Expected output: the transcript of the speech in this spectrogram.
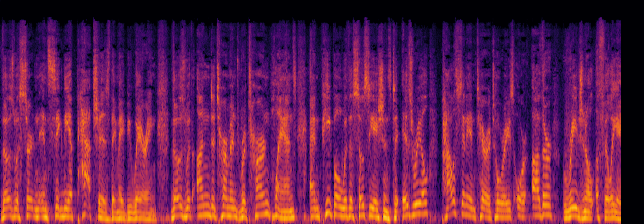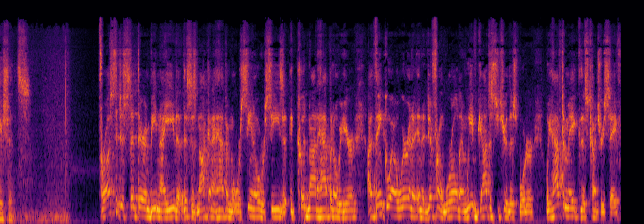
those with certain insignia patches they may be wearing, those with undetermined return plans, and people with associations to Israel, Palestinian territories, or other regional affiliations for us to just sit there and be naive that this is not going to happen, what we're seeing overseas, it, it could not happen over here. I think well, we're in a, in a different world and we've got to secure this border. We have to make this country safe.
